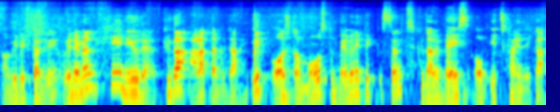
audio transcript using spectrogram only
어, it까지. 왜냐면 he knew that 그가 알았답니다. It was the most magnificent 그 다음에 base of its kind이니까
